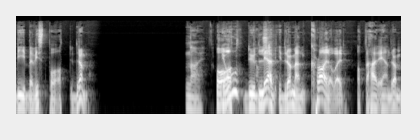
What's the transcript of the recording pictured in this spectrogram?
blir bevisst på at du drømmer. Nei. Og Jo, at du kanskje. lever i drømmen klar over at det her er en drøm.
